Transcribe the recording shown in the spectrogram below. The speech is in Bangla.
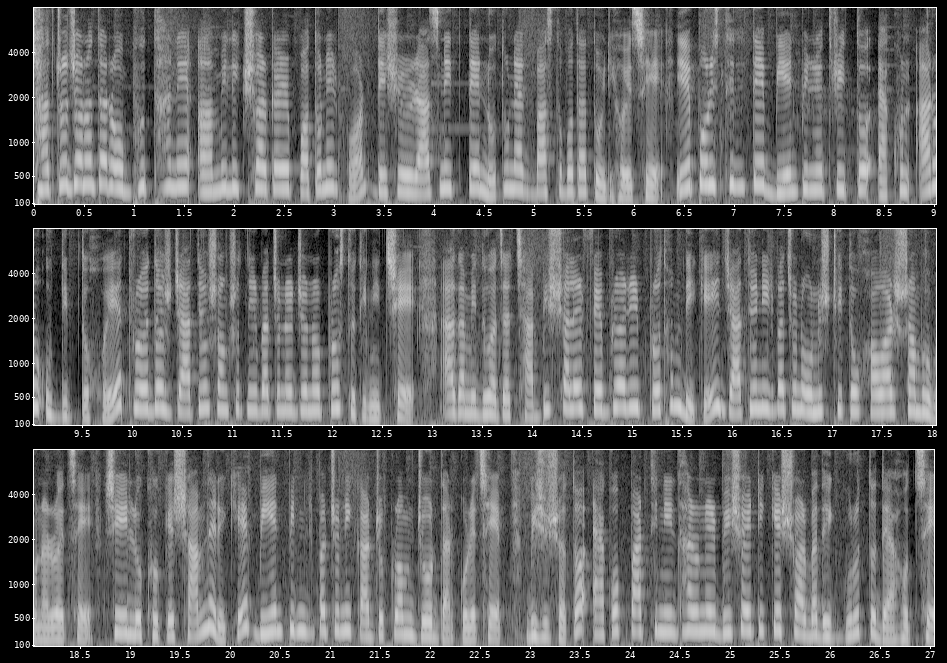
ছাত্র জনতার অভ্যুত্থানে আওয়ামী লীগ সরকারের পতনের পর দেশের রাজনীতিতে নতুন এক বাস্তবতা তৈরি হয়েছে। এ পরিস্থিতিতে বিএনপি নেতৃত্ব এখন আরও উদ্দীপ্ত হয়ে ত্রয়োদশ জাতীয় সংসদ নির্বাচনের জন্য প্রস্তুতি নিচ্ছে। আগামী দু হাজার ছাব্বিশ সালের ফেব্রুয়ারির প্রথম দিকেই জাতীয় নির্বাচন অনুষ্ঠিত হওয়ার সম্ভাবনা রয়েছে। সেই লক্ষ্যকে সামনে রেখে বিএনপি নির্বাচনী কার্যক্রম জোরদার করেছে। বিশেষত একক প্রার্থী নির্ধারণের বিষয়টিকে সর্বাধিক গুরুত্ব দেওয়া হচ্ছে।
